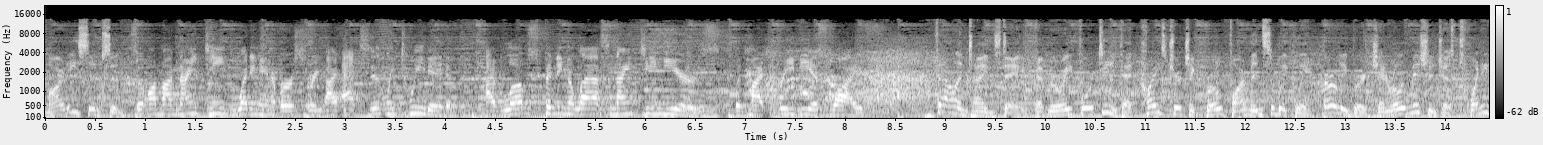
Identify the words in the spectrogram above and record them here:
Marty Simpson. So on my 19th wedding anniversary, I accidentally tweeted, I've loved spending the last 19 years with my previous wife. Valentine's Day, February 14th at Christ Church at Grove Farm in Sewickley. Early bird general admission just $20.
